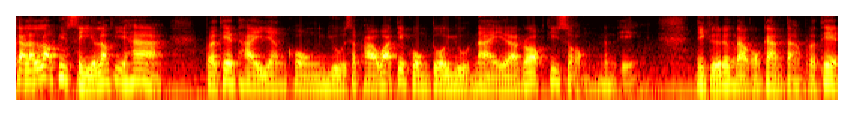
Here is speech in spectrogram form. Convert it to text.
กันละลอกที่ 4 ลอกที่ 5 ประเทศไทยยังคงอยู่สภาวะที่คงตัวอยู่ในระลอกที่ 2 นั่นเอง นี่คือเรื่องราวของการต่างประเทศ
